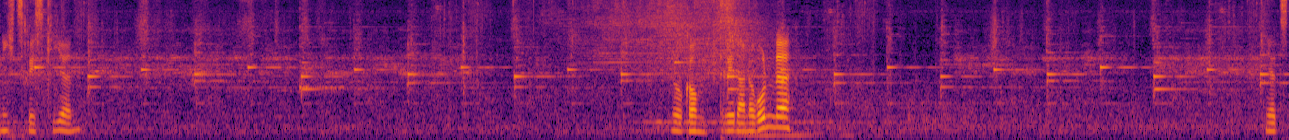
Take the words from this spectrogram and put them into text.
Nichts riskieren. So, komm, dreh deine Runde. Jetzt.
